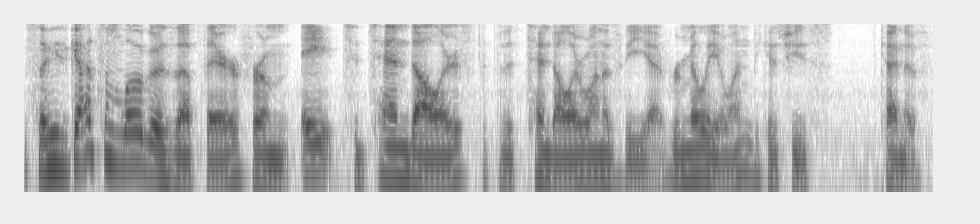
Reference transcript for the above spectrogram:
so he's got some logos up there from eight to ten dollars. The ten dollar one is the uh, Remilia one because she's kind of,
